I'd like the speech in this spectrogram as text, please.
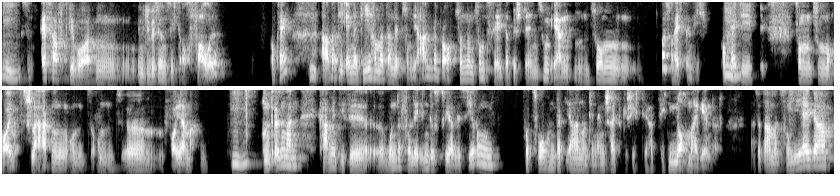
Mhm. Wir sind pfeffhaft geworden, in gewisser Hinsicht auch faul. Okay? Mhm. Aber die Energie haben wir dann nicht zum Jagen gebraucht, sondern zum Felder bestellen, zum Ernten, zum, was weiß denn nicht. Okay? Mhm. Die, zum, zum Holz schlagen und, und ähm, Feuer machen. Mhm. Und irgendwann kam mir diese äh, wundervolle Industrialisierung vor 200 Jahren und die Menschheitsgeschichte hat sich nochmal geändert. Also damals vom Jäger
